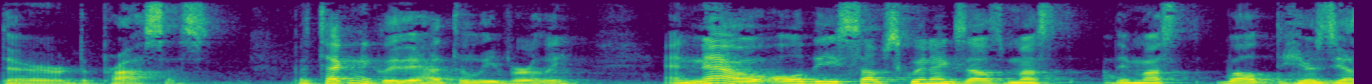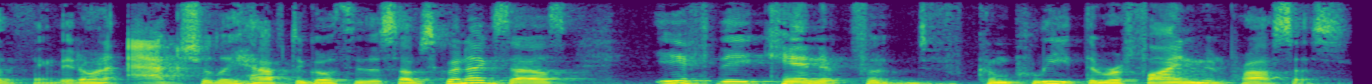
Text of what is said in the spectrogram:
their the process. But technically, they had to leave early. And now all these subsequent exiles must they must well here's the other thing they don't actually have to go through the subsequent exiles if they can f- complete the refinement process.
